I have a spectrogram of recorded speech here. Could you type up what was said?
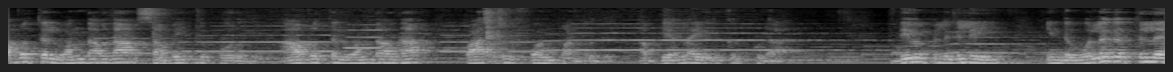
ஆபத்தில் வந்தால்தான் சபைக்கு போகிறது ஆபத்தில் வந்தால்தான் பாஸ்டர் ஃபோன் பண்ணுறது அப்படியெல்லாம் இருக்கக்கூடாது. தெய்வ பிள்ளைகளே இந்த உலகத்தில்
